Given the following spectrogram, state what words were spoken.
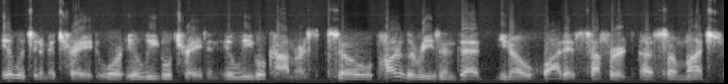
illegitimate trade or illegal trade and illegal commerce. So part of the reason that you know Juarez suffered uh, so much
